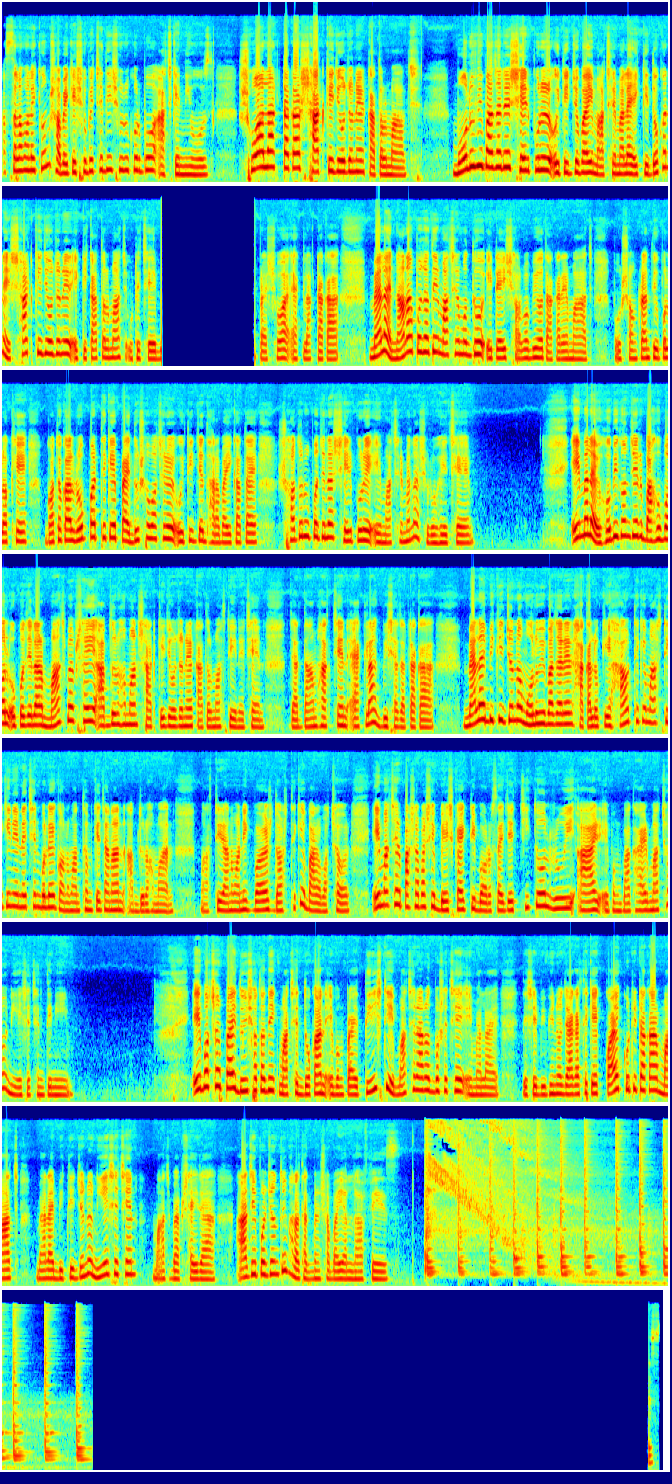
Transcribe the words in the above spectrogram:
আসসালামু আলাইকুম, সবাইকে শুভেচ্ছা দিয়ে শুরু করব আজকের নিউজ সোয়া লাখ টাকার ষাট কেজি ওজনের কাতল মাছ। মৌলভীবাজারের শেরপুরের ঐতিহ্যবাহী মাছের মেলায় একটি দোকানে ষাট কেজি ওজনের একটি কাতল মাছ উঠেছে। প্রায় সোয়া এক লাখ টাকা। মেলায় নানা প্রজাতির মাছের মধ্যেও এটাই সর্ববৃহৎ আকারের মাছ। পৌষ সংক্রান্তি উপলক্ষে গতকাল রোববার থেকে প্রায় দুশো বছরের ঐতিহ্যের ধারাবাহিকতায় সদর উপজেলার শেরপুরে এই মাছের মেলা শুরু হয়েছে। এই মেলায় হবিগঞ্জের বাহুবল উপজেলার মাছ ব্যবসায়ী আব্দুর রহমান ষাট কেজি ওজনের কাতল মাছটি এনেছেন, যার দাম হাঁকছেন এক লাখ বিশ হাজার টাকা। মেলায় বিক্রির জন্য মৌলভীবাজারের হাকালুকি হাওড় থেকে মাছটি কিনে এনেছেন বলে গণমাধ্যমকে জানান আব্দুর রহমান। মাছটির আনুমানিক বয়স দশ থেকে বারো বছর। এই মাছের পাশাপাশি বেশ কয়েকটি বড় সাইজের চিতল, রুই আয় এবং বাঘায়ের মাছও নিয়ে এসেছেন তিনি। এই বছর প্রায় দুই শতাধিক মাছের দোকান এবং প্রায় তিরিশটি মাছের আড়ত বসেছে এ মেলায়। দেশের বিভিন্ন জায়গা থেকে কয়েক কোটি টাকার মাছ মেলায় বিক্রির জন্য নিয়ে এসেছেন মাছ ব্যবসায়ীরা। আজ এ পর্যন্তই, ভালো থাকবেন সবাই, আল্লাহ হাফেজ।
